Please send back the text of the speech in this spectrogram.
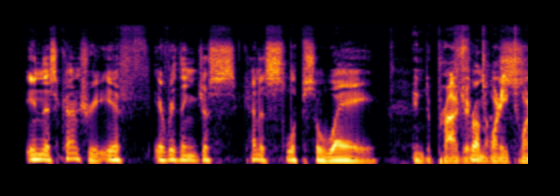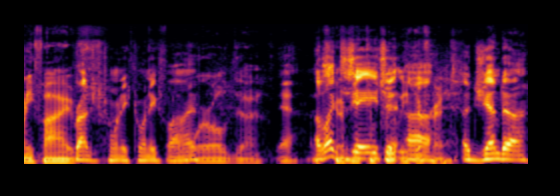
in this country if everything just kind of slips away. Into Project from us. 2025. Project 2025. World. Uh, Yeah, I'd like gonna say Agent, uh. Agenda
